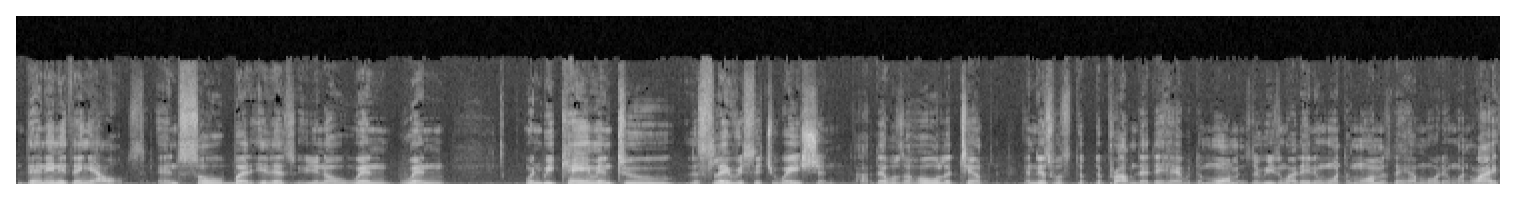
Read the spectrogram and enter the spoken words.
than anything else, and so but it is you know when when when we came into the slavery situation, uh, there was a whole attempt, and this was the, the problem that they had with the Mormons. The reason why they didn't want the Mormons to have more than one wife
